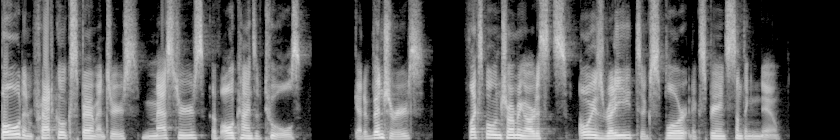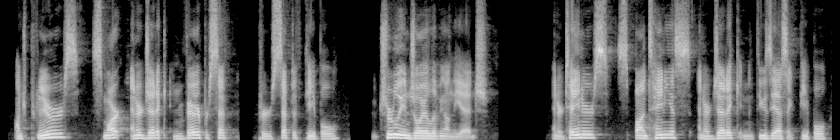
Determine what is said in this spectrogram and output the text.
bold and practical experimenters, masters of all kinds of tools. Got adventurers, flexible and charming artists, always ready to explore and experience something new. Entrepreneurs, smart, energetic, and very percep- perceptive people who truly enjoy living on the edge. Entertainers, spontaneous, energetic, and enthusiastic people,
